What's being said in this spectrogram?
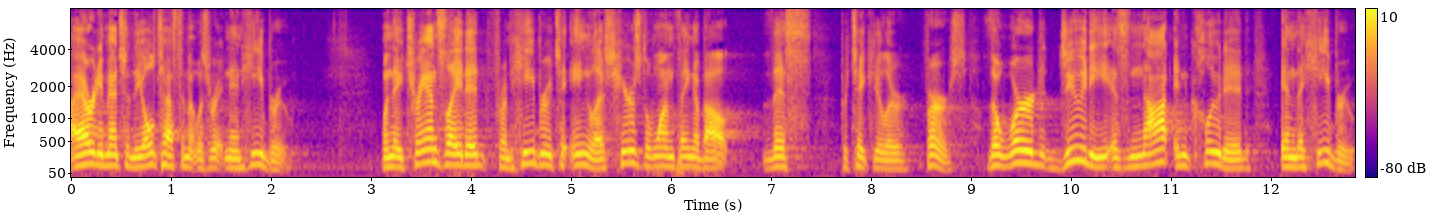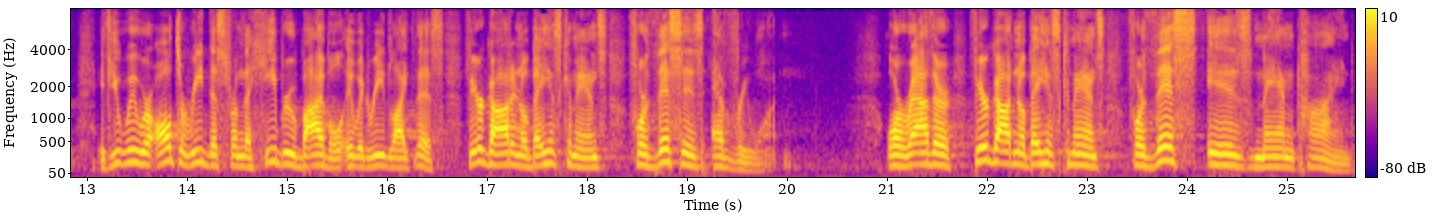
I already mentioned the Old Testament was written in Hebrew. When they translated from Hebrew to English, here's the one thing about this particular verse the word duty is not included in the Hebrew. If you, we were all to read this from the Hebrew Bible, it would read like this Fear God and obey his commands, for this is everyone. Or rather, fear God and obey his commands, for this is mankind.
